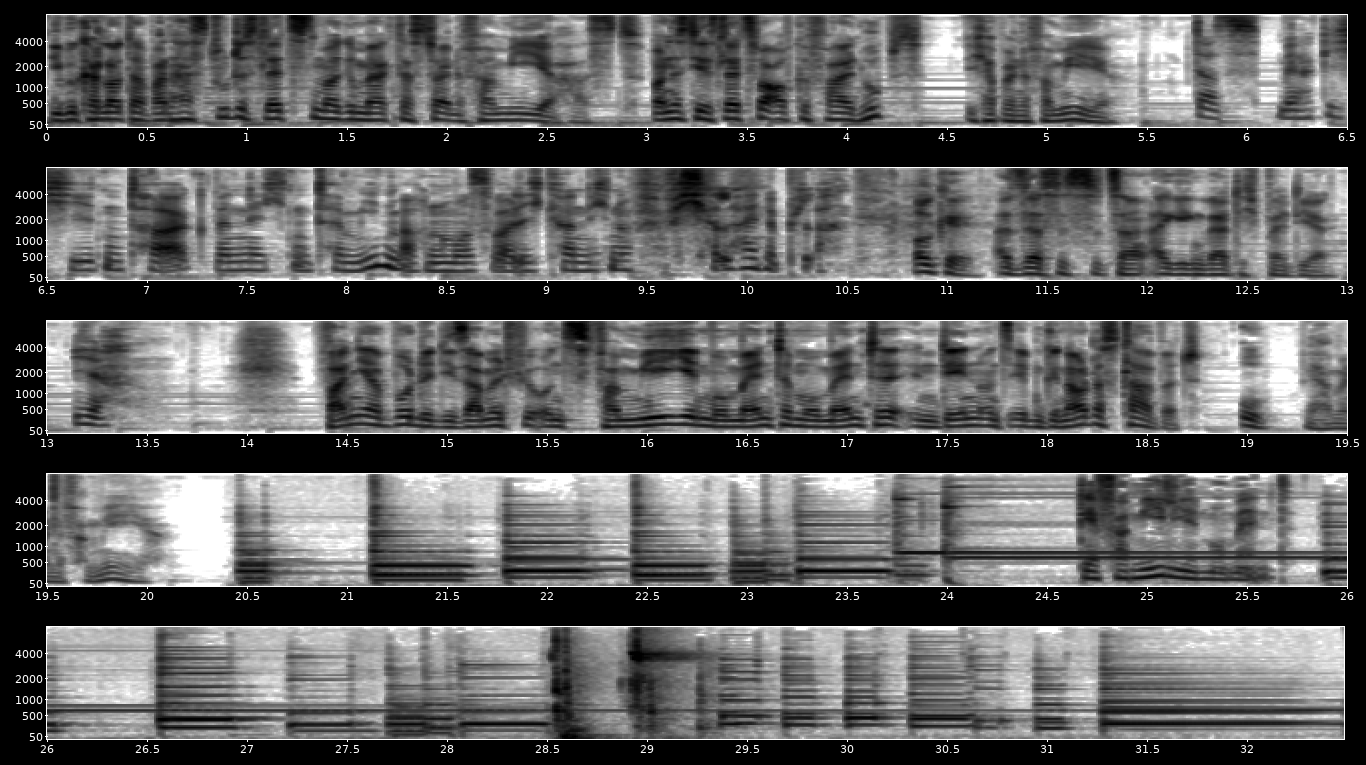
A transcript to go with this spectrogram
Liebe Carlotta, wann hast du das letzte Mal gemerkt, dass du eine Familie hast? Wann ist dir das letzte Mal aufgefallen, hups, ich habe eine Familie? Das merke ich jeden Tag, wenn ich einen Termin machen muss, weil ich kann nicht nur für mich alleine planen. Okay, also das ist sozusagen allgegenwärtig bei dir. Ja, Vanja Budde, die sammelt für uns Familienmomente, Momente, in denen uns eben genau das klar wird. Oh, wir haben eine Familie. Der Familienmoment.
